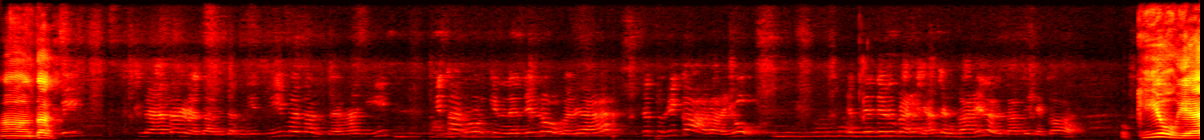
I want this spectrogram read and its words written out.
ਹਾਂ, ਦੱਸ। ਕੀ ਹੋ ਗਿਆ?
